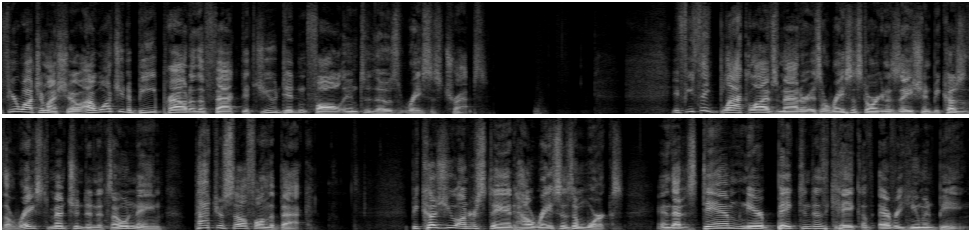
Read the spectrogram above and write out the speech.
if you're watching my show, I want you to be proud of the fact that you didn't fall into those racist traps. If you think Black Lives Matter is a racist organization because of the race mentioned in its own name, pat yourself on the back. Because you understand how racism works and that it's damn near baked into the cake of every human being.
